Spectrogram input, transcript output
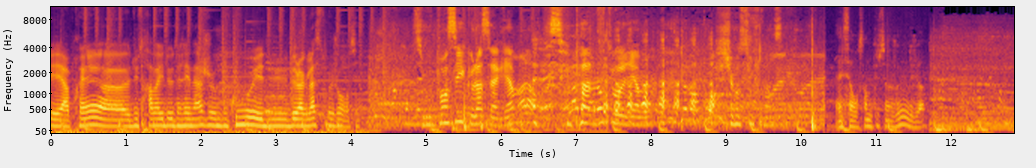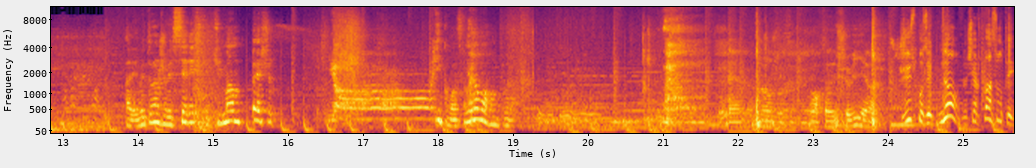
Et après, euh, du travail de drainage beaucoup et du- de la glace tous les jours aussi. Si vous pensez que là c'est agréable, c'est pas du tout agréable. Je suis en souffrance. Eh, ça ressemble plus à un genou déjà. Allez, maintenant je vais serrer et tu m'empêches. Il commence à y en avoir un peu là. Alors t'as des chevilles. Hein. Juste poser. Non, ne cherche pas à sauter.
